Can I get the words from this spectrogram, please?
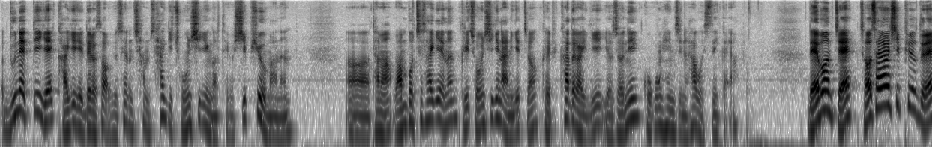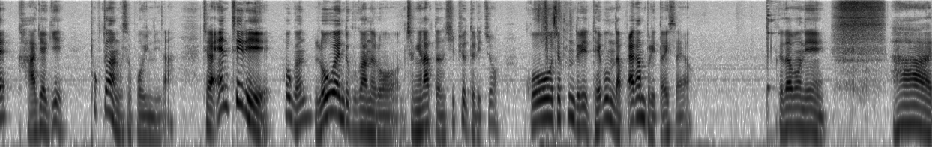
눈에 띄게 가격이 내려서 요새는 참 사기 좋은 시기인 것 같아요. CPU만은. 어, 다만 완본체 사기에는 그리 좋은 시기는 아니겠죠. 그래픽카드 가격이 여전히 고공행진을 하고 있으니까요 네 번째, 저사양 CPU들의 가격이 폭등한 것으로 보입니다. 제가 엔트리 혹은 로우엔드 구간으로 정해놨던 CPU들 있죠. 그 제품들이 대부분 다 빨간불이 떠 있어요. 그러다 보니 아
